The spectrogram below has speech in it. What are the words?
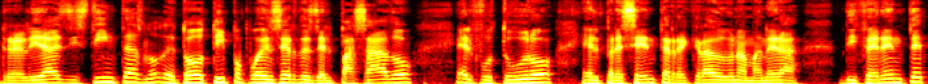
realidades distintas, ¿no? De todo tipo, pueden ser desde el pasado, el futuro, el presente, recreado de una manera diferente.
